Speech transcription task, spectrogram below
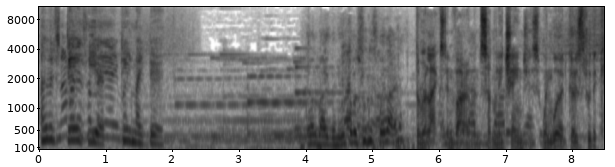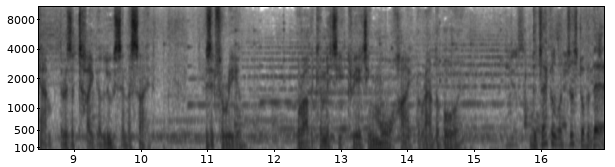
I will stay here till my death. The relaxed environment suddenly changes when word goes through the camp there is a tiger loose in the site. Is it for real? Or are the committee creating more hype around the boy? The jackal was just over there.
